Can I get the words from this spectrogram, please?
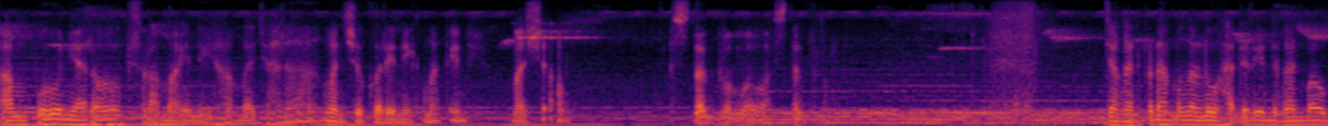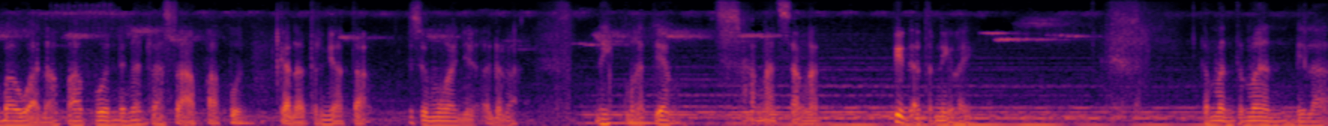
Ampun ya Rob selama ini hamba jarang mensyukuri nikmat ini. Masya Allah. Astagfirullah Astagfirullah. Jangan pernah mengeluh hadirin dengan bau-bauan apa pun Dengan rasa apa pun. Karena ternyata semuanya adalah nikmat yang sangat-sangat tidak ternilai. Teman-teman bila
